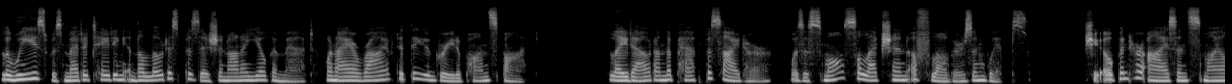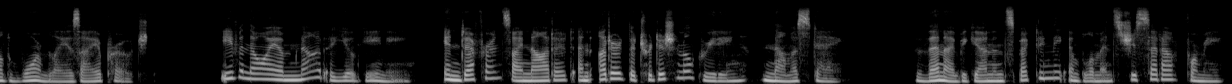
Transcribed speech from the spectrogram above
Louise was meditating in the lotus position on a yoga mat when I arrived at the agreed upon spot. Laid out on the path beside her was a small selection of floggers and whips. She opened her eyes and smiled warmly as I approached. Even though I am not a yogini, in deference, I nodded and uttered the traditional greeting, Namaste. Then I began inspecting the implements she set out for me.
